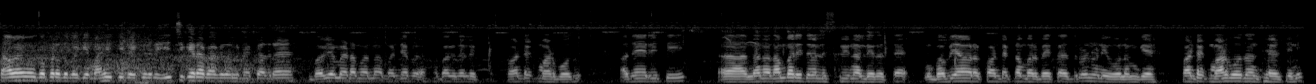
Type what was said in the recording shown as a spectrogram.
ಸಾವಯವ ಗೊಬ್ಬರದ ಬಗ್ಗೆ ಮಾಹಿತಿ ಬೇಕಿದ್ರೆ ಈಚಿಕೆರೆ ಭಾಗದಲ್ಲಿ ಬೇಕಾದ್ರೆ ಭವ್ಯ ಅನ್ನ ಮಂಡ್ಯ ಭಾಗದಲ್ಲಿ ಕಾಂಟ್ಯಾಕ್ಟ್ ಮಾಡ್ಬೋದು. ಅದೇ ರೀತಿ ನನ್ನ ನಂಬರ್ ಇದರಲ್ಲಿ ಸ್ಕ್ರೀನಲ್ಲಿ ಇರುತ್ತೆ. ಭವ್ಯ ಅವರ ಕಾಂಟ್ಯಾಕ್ಟ್ ನಂಬರ್ ಬೇಕಾದ್ರೂ ನೀವು ನಮಗೆ ಕಾಂಟ್ಯಾಕ್ಟ್ ಮಾಡ್ಬೋದು ಅಂತ ಹೇಳ್ತೀನಿ.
